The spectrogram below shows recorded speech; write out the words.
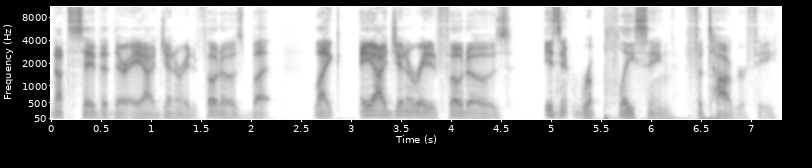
not to say that they're ai generated photos but like ai generated photos isn't replacing photography.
